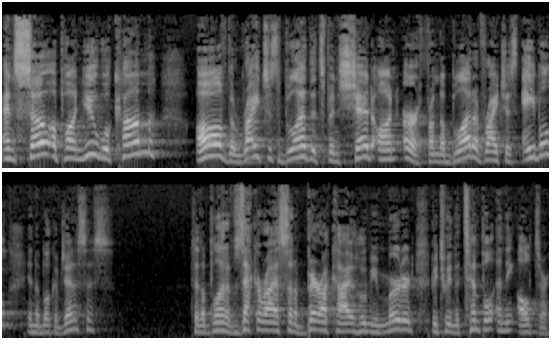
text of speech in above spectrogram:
And so upon you will come all the righteous blood that's been shed on earth, from the blood of righteous Abel in the book of Genesis to the blood of Zechariah, son of Berechiah, whom you murdered between the temple and the altar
